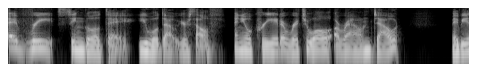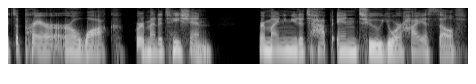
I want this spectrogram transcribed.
Every single day, you will doubt yourself and you'll create a ritual around doubt. Maybe it's a prayer or a walk or a meditation, reminding you to tap into your highest self.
